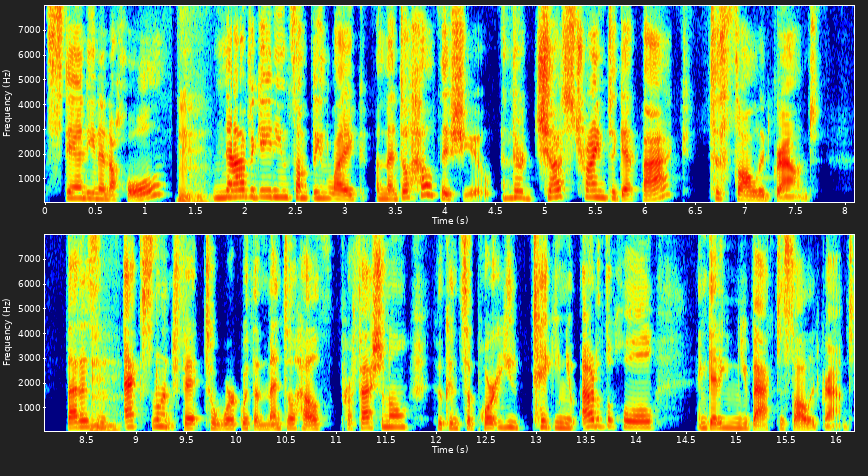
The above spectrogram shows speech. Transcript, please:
standing in a hole, mm-hmm. navigating something like a mental health issue, and they're just trying to get back to solid ground. That is an excellent fit to work with a mental health professional who can support you, taking you out of the hole and getting you back to solid ground.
